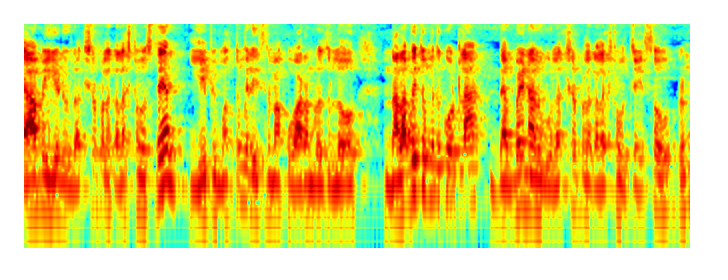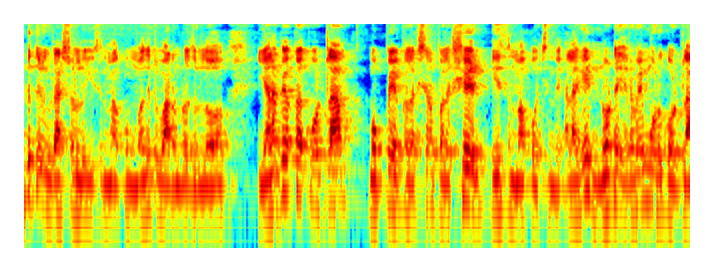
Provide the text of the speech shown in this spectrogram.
యాభై ఏడు లక్షల రూపాయల కలెక్షన్ వస్తే ఏపీ మొత్తం మీద ఈ సినిమాకు వారం రోజుల్లో నలభై తొమ్మిది కోట్ల డెబ్బై నాలుగు లక్షల రూపాయల కలెక్షన్ వచ్చాయి. సో రెండు తెలుగు రాష్ట్రాల్లో ఈ సినిమాకు మొదటి వారం రోజుల్లో ఎనభై ఒక్క కోట్ల ముప్పై ఒక్క లక్షల రూపాయల షేర్ ఈ సినిమాకు వచ్చింది. అలాగే నూట ఇరవై మూడు కోట్ల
